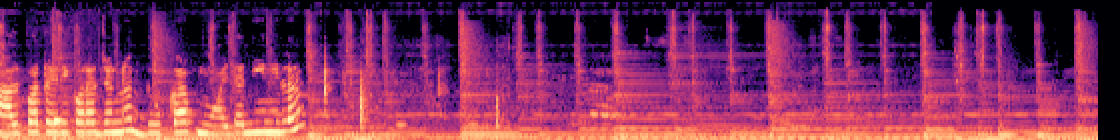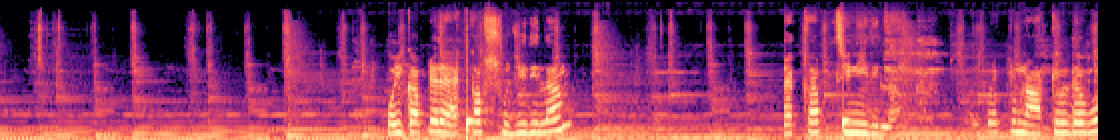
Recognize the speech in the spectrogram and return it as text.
মালপোয়া তৈরি করার জন্য দু কাপ ময়দা নিয়ে নিলাম। ওই কাপের এক কাপ সুজি দিলাম, এক কাপ চিনি দিলাম। একটু নারকেল দেবো।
